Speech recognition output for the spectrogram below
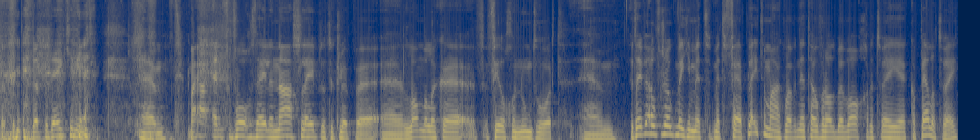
dat, dat bedenk je niet. Um, maar en vervolgens de hele nasleep dat de club uh, landelijk uh, veel genoemd wordt. Um, het heeft overigens ook een beetje met, met fair play te maken, waar we het net over hadden bij Walcheren 2, uh, Capelle 2.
